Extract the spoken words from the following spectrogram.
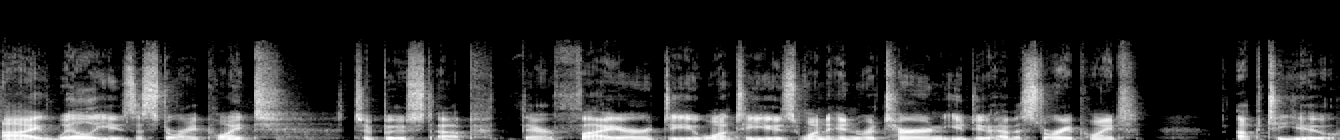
I will use a story point to boost up their fire. Do you want to use one in return? You do have a story point. Up to you.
